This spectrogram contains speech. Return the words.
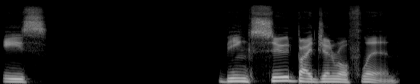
He's being sued by General Flynn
